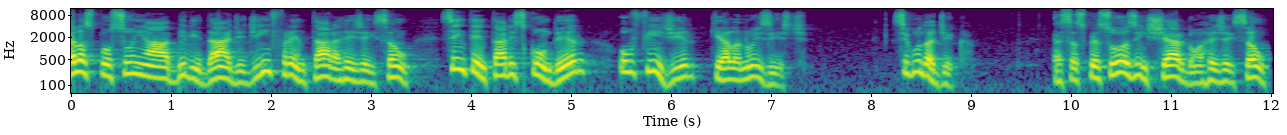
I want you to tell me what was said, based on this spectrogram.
Elas possuem a habilidade de enfrentar a rejeição sem tentar esconder ou fingir que ela não existe. Segunda dica: essas pessoas enxergam a rejeição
